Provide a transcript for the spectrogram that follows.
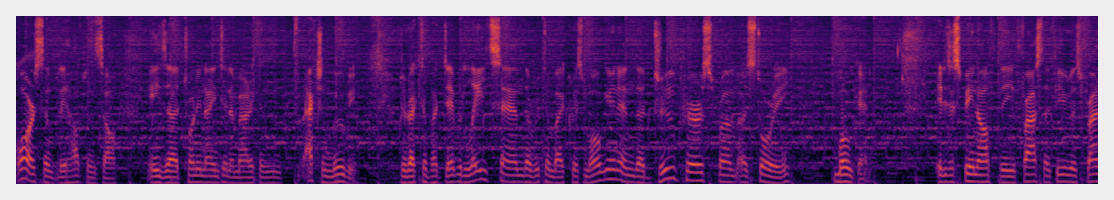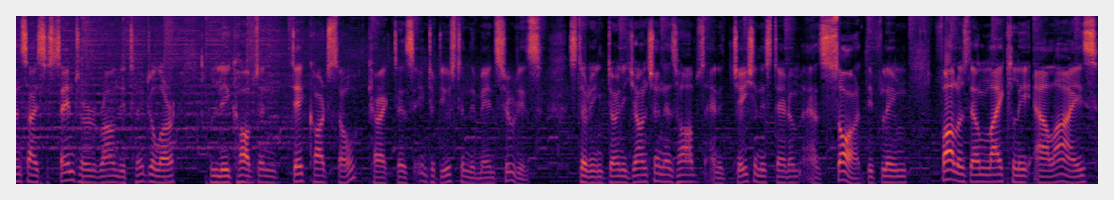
or simply Hobbs and Shaw, is a 2019 American action movie. Directed by David Leitch and written by Chris Morgan and Drew Pearce from a story, Morgan. It is a spin-off the Fast and Furious franchise centered around the titular Luke Hobbs and Deckard Shaw characters introduced in the main series. Starring Dwayne Johnson as Hobbs and Jason Statham as Shaw. the film follows the unlikely allies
